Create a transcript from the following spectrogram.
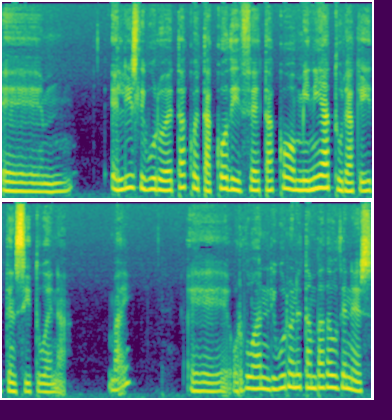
e, eliz liburuetako eta kodizeetako miniaturak egiten zituena. Bai? E, orduan, liburu honetan badaudenez,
